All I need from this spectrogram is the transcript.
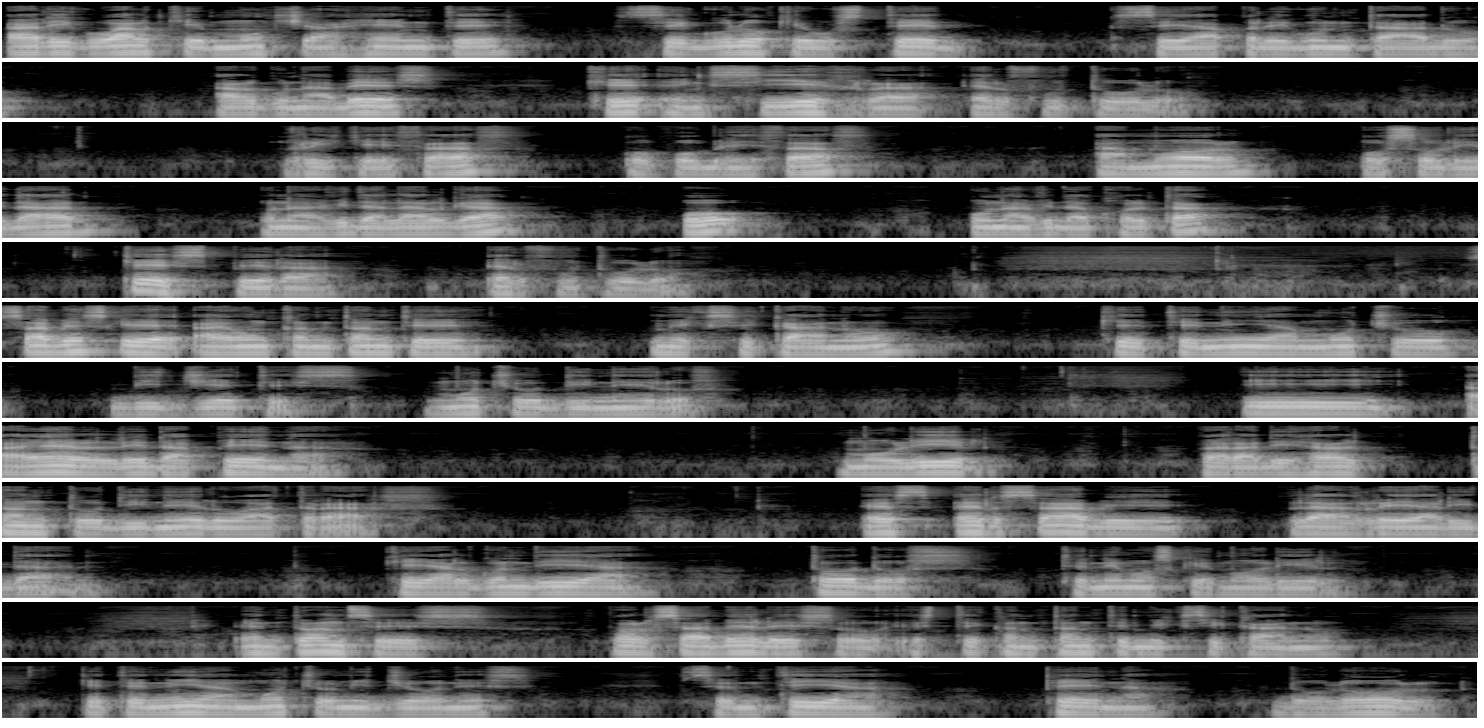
Al igual que mucha gente, seguro que usted se ha preguntado alguna vez qué encierra el futuro. Riquezas o pobrezas, amor o soledad, una vida larga o una vida corta. ¿Qué espera el futuro? Sabes que hay un cantante mexicano que tenía muchos billetes, mucho dinero. Y a él le da pena morir para dejar tanto dinero atrás. Es, él sabe la realidad, que algún día todos tenemos que morir. Entonces, por saber eso, este cantante mexicano, que tenía muchos millones, sentía pena, dolor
